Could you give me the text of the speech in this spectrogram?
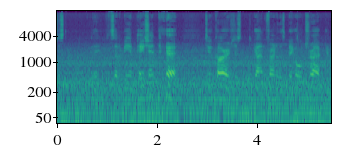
just instead of being patient, two cars just got in front of this big old truck and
